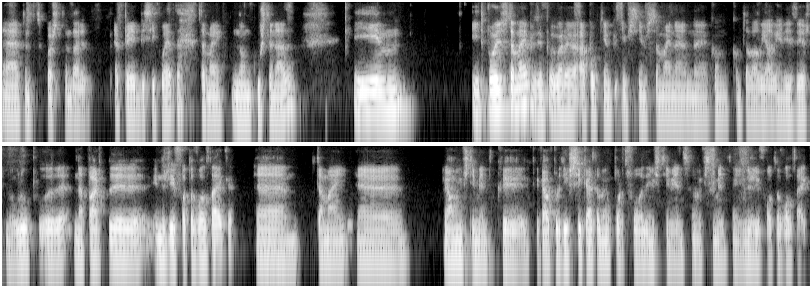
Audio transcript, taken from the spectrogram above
uh, portanto, gosto de andar a pé de bicicleta, também não me custa nada, e, e depois também, por exemplo, agora há pouco tempo investimos também na, na como, como, estava ali alguém a dizer no grupo, na parte de energia fotovoltaica, uh, também uh, é um investimento que, que, acaba por diversificar também o portfólio de investimentos, é um investimento em energia fotovoltaica.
